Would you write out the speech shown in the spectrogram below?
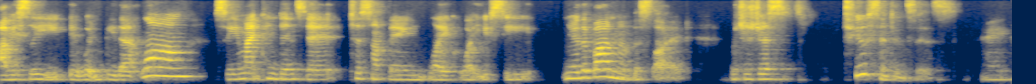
Obviously, it wouldn't be that long, so you might condense it to something like what you see near the bottom of the slide, which is just two sentences, right?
